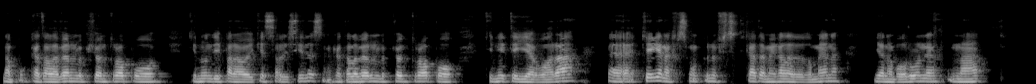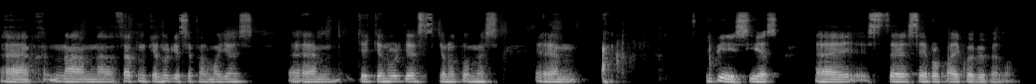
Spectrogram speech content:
να καταλαβαίνουν με ποιον τρόπο κινούνται οι παραγωγικές αλυσίδες, να καταλαβαίνουν με ποιον τρόπο κινείται η αγορά ε, και για να χρησιμοποιούν φυσικά τα μεγάλα δεδομένα για να μπορούν να, ε, να, να θέτουν καινούργιες εφαρμογές ε, και καινούργιες καινοτόμες υπηρεσίες σε ευρωπαϊκό επίπεδο.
